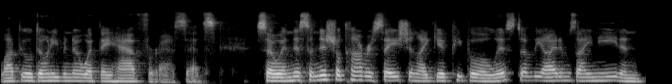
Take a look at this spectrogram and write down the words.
A lot of people don't even know what they have for assets. So, in this initial conversation, I give people a list of the items I need, and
